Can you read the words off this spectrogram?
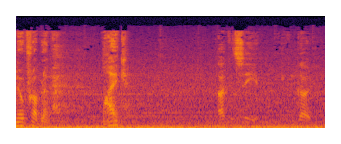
No problem. Mike? I can see you. You can go.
